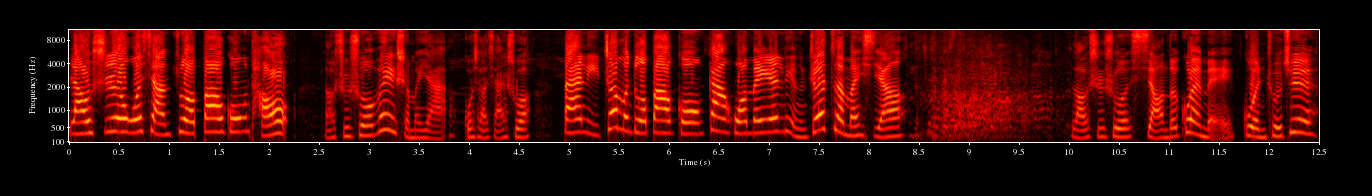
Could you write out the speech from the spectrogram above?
老师，我想做包工头。”老师说：“为什么呀？”郭晓霞说：“班里这么多包工，干活没人领着怎么行？”老师说：“想得怪美，滚出去！”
